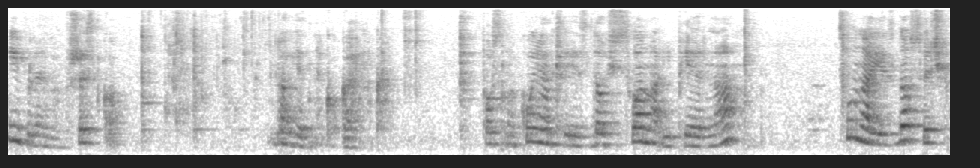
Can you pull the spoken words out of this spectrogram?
I wlewam wszystko do jednego garnka. Posmakuję, czy jest dość słona i pierna. Słona jest dosyć,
